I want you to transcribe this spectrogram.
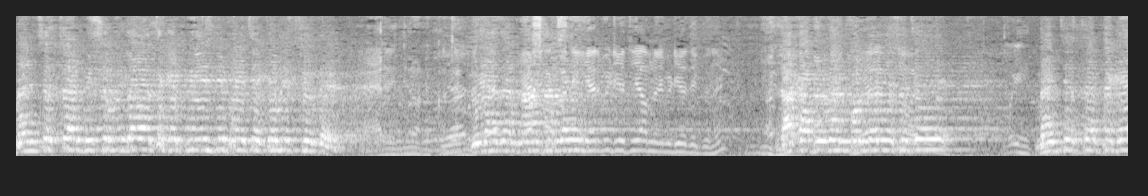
ম্যানচেস্টার বিশ্ববিদ্যালয় থেকে পিএইচডি পেয়েছে কেমিস্ট্রিতে। দুই হাজার নয় সালে হ্যাঁ? ঢাকা বিমানবন্দরে এসেছে ম্যানচেস্টার থেকে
